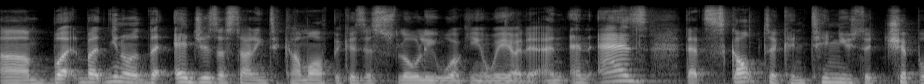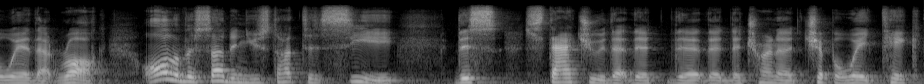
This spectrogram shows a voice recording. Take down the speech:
Um, but but you know the edges are starting to come off because they're slowly working away at it, and and as that sculptor continues to chip away at that rock, all of a sudden you start to see this statue that they're, they're, they're, they're trying to chip away take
